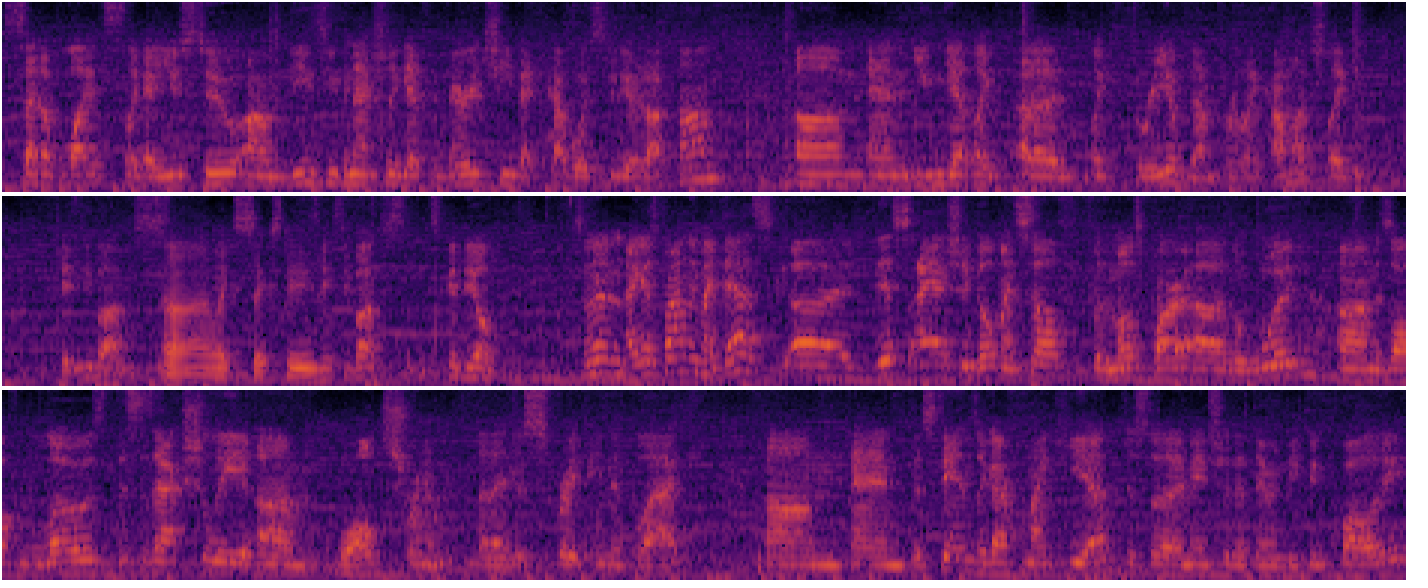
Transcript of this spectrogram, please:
set up lights like I used to. Um, these you can actually get for very cheap at cowboystudio.com. Um, and you can get like uh, like three of them for like how much? Like 50 bucks? Uh, like 60. 60 bucks. It's a good deal. So then, I guess finally my desk. Uh, this I actually built myself for the most part. Uh, the wood um, is all from Lowe's. This is actually um, wall trim that I just spray painted black. Um, and the stands I got from IKEA, just so that I made sure that they would be good quality.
